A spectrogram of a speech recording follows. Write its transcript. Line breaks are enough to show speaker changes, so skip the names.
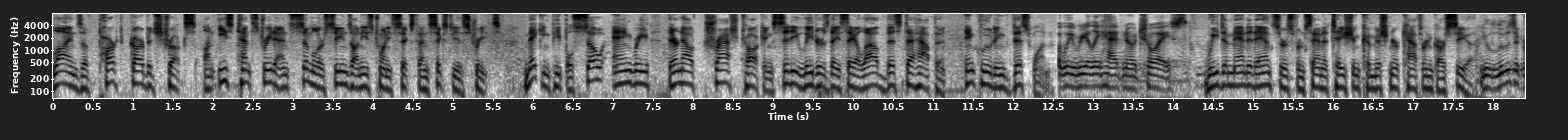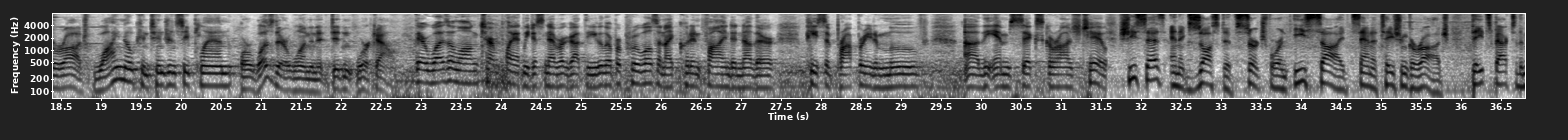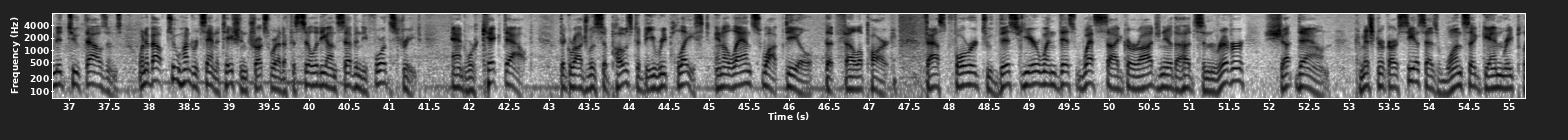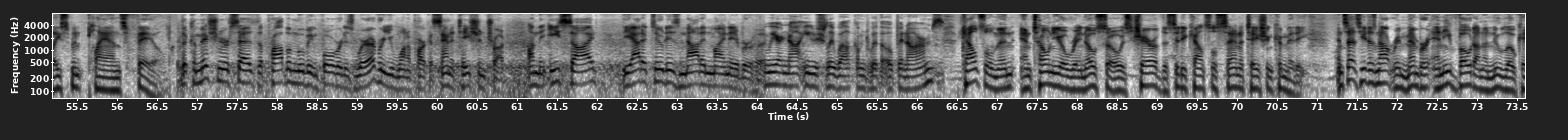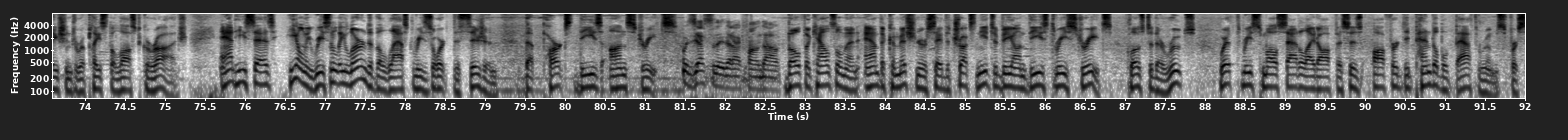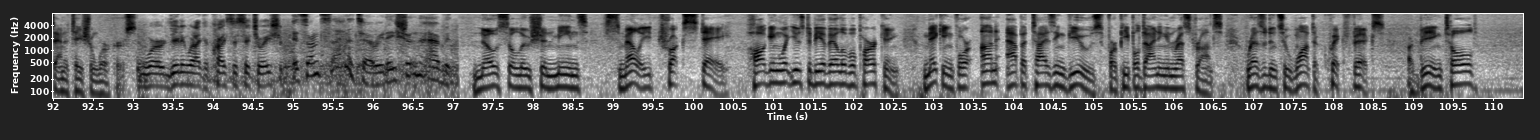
Lines of parked garbage trucks on East 10th Street and similar scenes on East 26th and 60th Streets, making people so angry they're now trash talking city leaders they say allowed this to happen, including this one.
We really had no choice.
We demanded answers from Sanitation Commissioner Kathryn Garcia. You lose a garage. Why no contingency plan, or was there one and it didn't work out?
There was a long-term plan. We just never got the ULURP approvals, and I couldn't find another piece of property to move uh, the M6 garage to.
She says an exhaustive search for an East Side sanitation garage dates back to the mid 2000s when about 200 sanitation trucks were at a facility on 74th Street and were kicked out. The garage was supposed to be replaced in a land swap deal that fell apart. Fast forward to this year when this West Side garage near the Hudson River shut down. Commissioner Garcia says once again replacement plans failed. The commissioner says the problem moving forward is wherever you want to park a sanitation truck. On the east side, the attitude is not in my neighborhood.
We are not usually welcomed with open arms.
Councilman Antonio Reynoso is chair of the City Council Sanitation Committee and says he does not remember any vote on a new location to replace the lost garage. And he says he only recently learned of the last resort decision that parks these on streets.
It was yesterday that I found out.
Both the councilman and the commissioner say the trucks need to be on these three streets, close to their routes, where three small satellite offices offer dependable bathrooms for sanitation workers.
We're dealing with like a crisis situation.
It's unsanitary. They shouldn't have it.
No solution means smelly trucks stay, hogging what used to be available parking, making for unappetizing views for people dining in restaurants. Residents who want a quick fix are being told,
